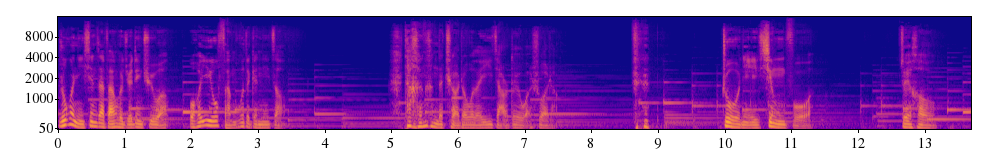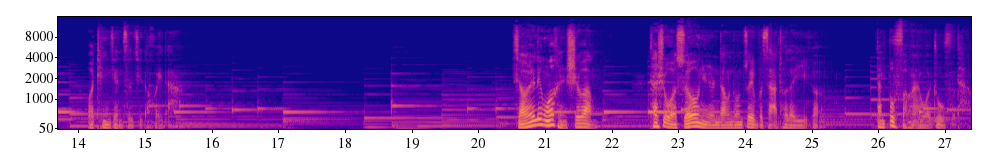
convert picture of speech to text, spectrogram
如果你现在反悔决定娶我，我会义无反顾的跟你走。他狠狠的扯着我的衣角对我说着。祝你幸福。最后，我听见自己的回答。小 A 令我很失望，她是我所有女人当中最不洒脱的一个，但不妨碍我祝福她。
